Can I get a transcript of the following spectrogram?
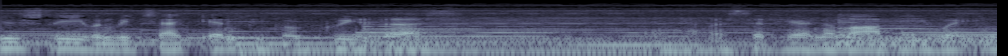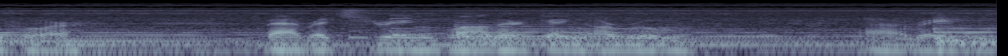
Usually when we check in, people greet us and have us sit here in the lobby waiting for beverage drink while they're getting our room uh, ready.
